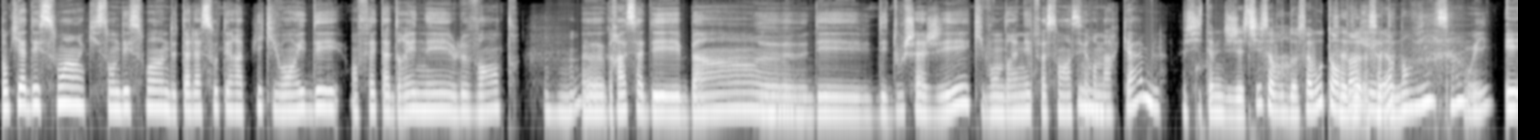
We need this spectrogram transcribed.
Donc il y a des soins qui sont des soins de thalassothérapie qui vont aider en fait à drainer le ventre mmh euh, grâce à des bains, euh, mmh. des, douches âgées qui vont drainer de façon assez mmh. remarquable. Le système digestif, ça vous, ça vous tente Ça, hein, donne envie, ça Oui. Et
